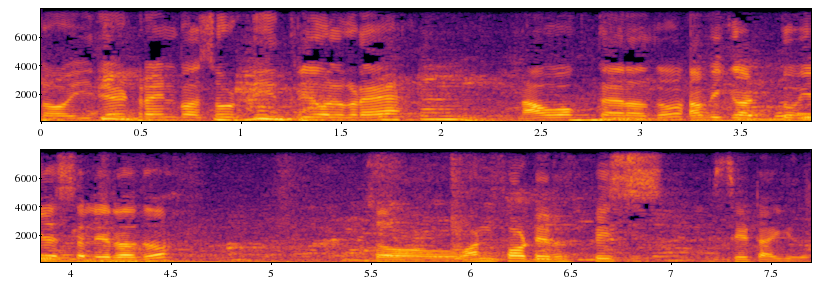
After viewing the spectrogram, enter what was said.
ಸೊ ಇದೇ ಟ್ರೈನ್ ಬಸ್ಸು ಟಿ ತ್ರೀ ಒಳಗಡೆ ನಾವು ಹೋಗ್ತಾ ಇರೋದು. ನಾವೀಗ ಟೂ ಇಯರ್ಸ್ ಇರೋದು. So one forty rupees seat ಆಗಿದೆ.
